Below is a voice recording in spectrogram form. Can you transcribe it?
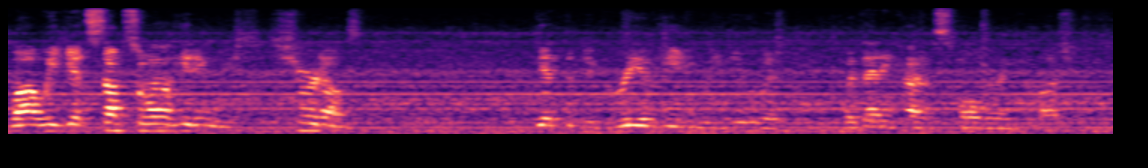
while we get some soil heating, we sure don't get the degree of heating we do with, with any kind of smoldering combustion.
